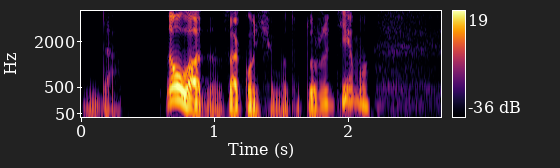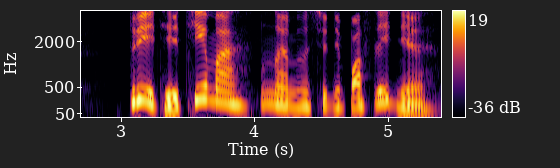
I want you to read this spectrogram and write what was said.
Да. Ну ладно, закончим эту тоже тему. Третья тема, ну, наверное, на сегодня последняя.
